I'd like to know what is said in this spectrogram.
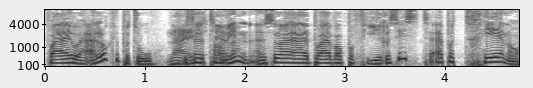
For jeg er jo heller ikke på to. Nei, Hvis jeg tar min, så er jeg på Jeg var på fire sist. Jeg er på tre nå.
